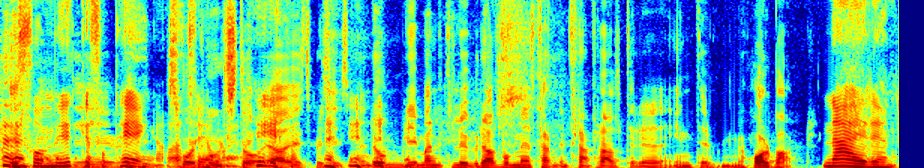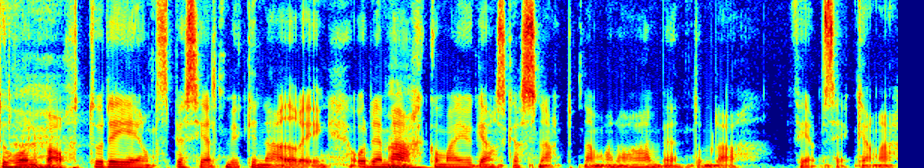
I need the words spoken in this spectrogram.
du får mycket för pengarna. Svårt att motstå, ja just precis. Men då blir man lite lurad. Men framförallt är det inte hållbart. Nej, det är inte hållbart och det ger inte speciellt mycket näring. Och det märker man ju ganska snabbt när man har använt de där fem säckarna.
